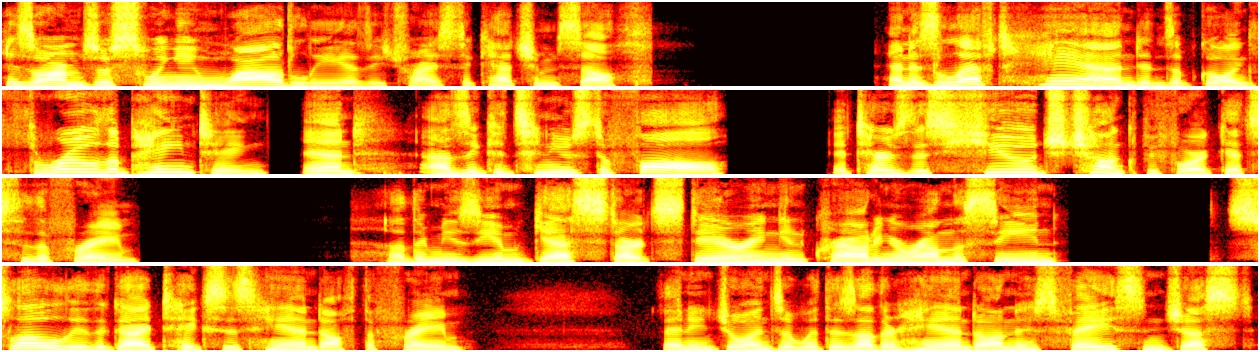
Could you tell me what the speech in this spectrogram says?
His arms are swinging wildly as he tries to catch himself. And his left hand ends up going through the painting, and as he continues to fall, it tears this huge chunk before it gets to the frame. Other museum guests start staring and crowding around the scene. Slowly, the guy takes his hand off the frame. Then he joins it with his other hand on his face and just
